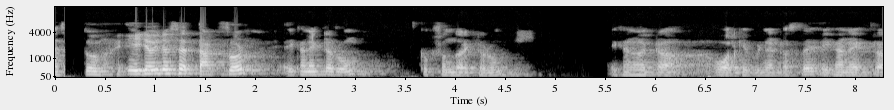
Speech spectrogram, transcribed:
আচ্ছা তো এইটা হইতেছে থার্ড ফ্লোর এখানে একটা রুম খুব সুন্দর একটা রুম এখানেও একটা ওয়াল ক্যাবিনেট আছে, এখানে একটা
